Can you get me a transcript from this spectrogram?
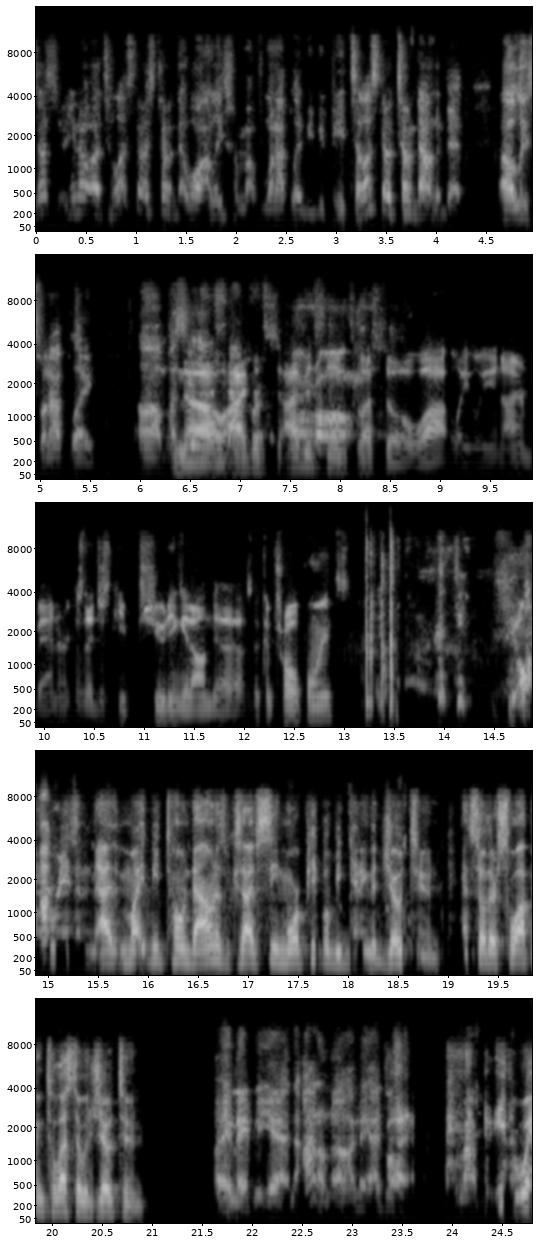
just you know, uh, Telesto has toned down. Well, at least from, from when I play PvP, Telesto toned down a bit. Uh, at least when I play. Um, I see a lot of No, I've been I've been seeing Telesto a lot lately in Iron Banner because they just keep shooting it on the the control points. The only reason I it might be toned down is because I've seen more people be getting the Jotun, and so they're swapping Telesto with Jotun. I mean, maybe, yeah. No, I don't know. I mean, I just, my, Either way,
